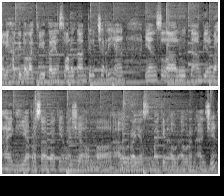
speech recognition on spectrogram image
melihat idola kita yang selalu tampil ceria Yang selalu tampil bahagia persahabatnya Masya Allah. Auranya semakin aur-auran aja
